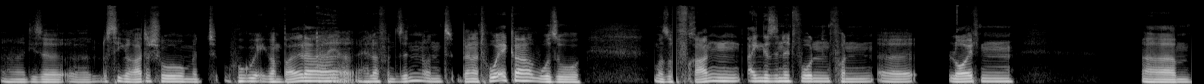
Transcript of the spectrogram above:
äh, diese äh, lustige Rateshow mit Hugo Egon Balder, Ah, ja. Hella von Sinnen und Bernhard Hohecker, wo so immer so Fragen eingesendet wurden von äh, Leuten, ähm,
